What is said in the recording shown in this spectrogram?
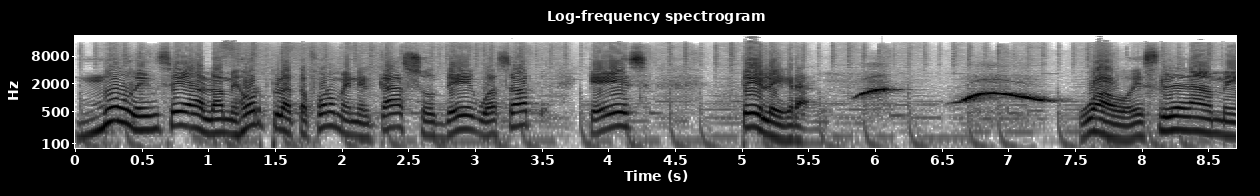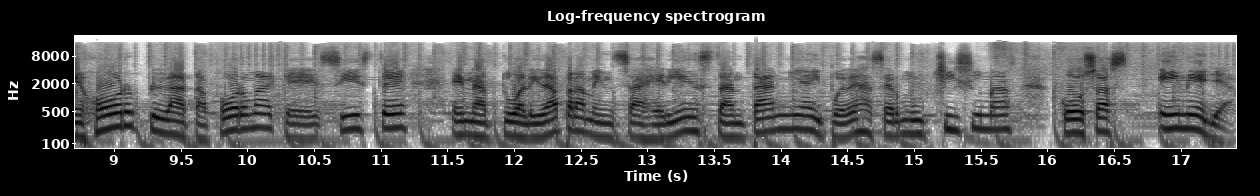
múdense a la mejor plataforma en el caso de WhatsApp, que es Telegram. Wow, es la mejor plataforma que existe en la actualidad para mensajería instantánea y puedes hacer muchísimas cosas en ella.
